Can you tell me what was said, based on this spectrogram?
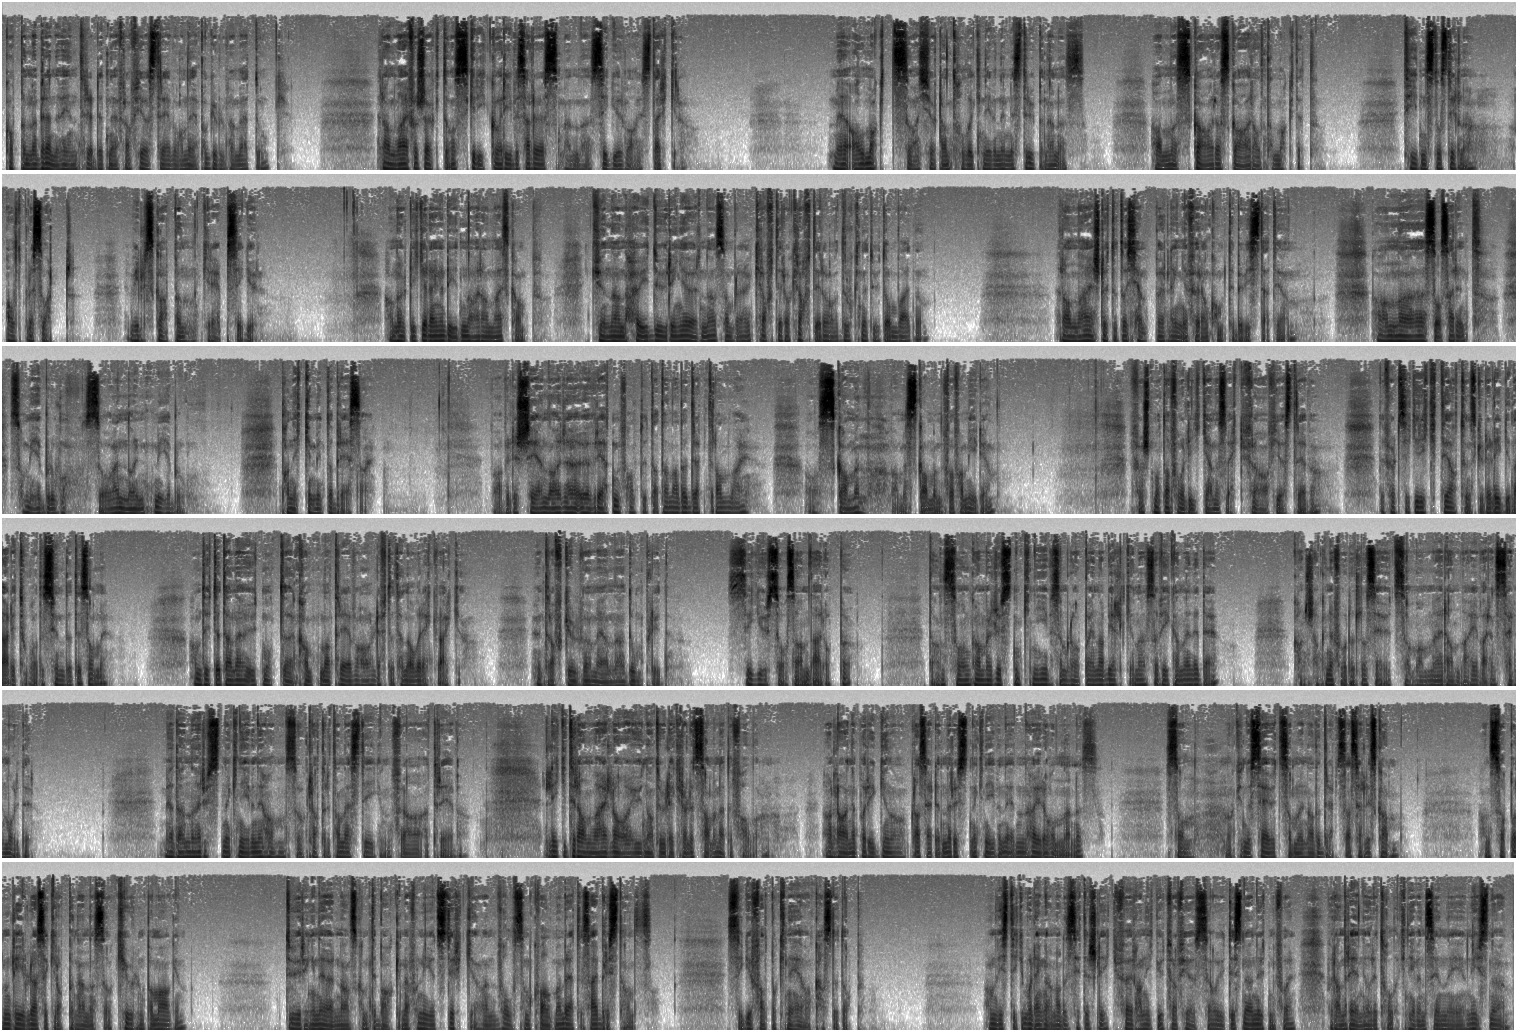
Koppen med brennevin trillet ned fra fjøstrevet og ned på gulvet med et dunk. Ranveig forsøkte å skrike og rive seg løs, men Sigurd var sterkere. Med all makt så kjørte han tollekniven inn i strupen hennes. Han skar og skar alt han maktet. Tiden sto stille, alt ble svart. Villskapen grep Sigurd. Han hørte ikke lenger lyden av Ranveigs kamp, kun en høy during i ørene som ble kraftigere og kraftigere og druknet ut omverdenen. Ranveig sluttet å kjempe lenge før han kom til bevissthet igjen. Han uh, så seg rundt. Så mye blod, så enormt mye blod. Panikken begynte å bre seg. Hva ville skje når øvrigheten fant ut at han hadde drept Ranveig? Og skammen, hva med skammen for familien? Først måtte han få liket hennes vekk fra fjøstrevet. Det føltes ikke riktig at hun skulle ligge der de to hadde syndet i sommer. Han dyttet henne ut mot kanten av trevet og løftet henne over rekkverket. Hun traff gulvet med en dumplyd. Sigurd så seg ham der oppe. Da han så en gammel rusten kniv som lå på en av bjelkene, så fikk han en idé. Kanskje han kunne få det til å se ut som om Ranveig var en selvmorder. Med den rustne kniven i hånden så klatret han ned stigen fra trevet. Til Ranveig lå unaturlig krøllet sammen etter fallet. Han la henne på ryggen og plasserte den rustne kniven i den høyre hånden hennes. Sånn, nå kunne det se ut som hun hadde drept seg selv i skam. Han så på den livløse kroppen hennes og kulen på magen. Duringen i ørene hans kom tilbake med fornyet styrke, og en voldsom kvalme bredte seg i brystet hans. Sigurd falt på kne og kastet opp. Han visste ikke hvor lenge han hadde sittet slik, før han gikk ut fra fjøset og ut i snøen utenfor, hvor han rengjorde tollekniven sin i nysnøen.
